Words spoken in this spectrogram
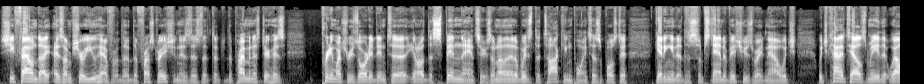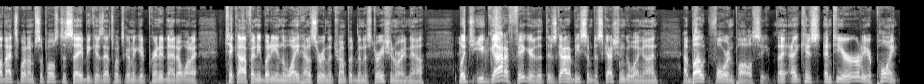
she found, as I'm sure you have, the the frustration is is that the, the prime minister has pretty much resorted into you know the spin answers. In other words the talking points as opposed to getting into the substantive issues right now which which kind of tells me that well that's what I'm supposed to say because that's what's going to get printed and I don't want to tick off anybody in the White House or in the Trump administration right now. But you got to figure that there's got to be some discussion going on about foreign policy. Because and to your earlier point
